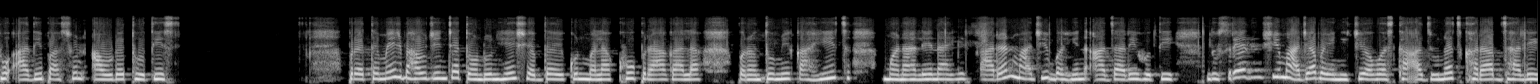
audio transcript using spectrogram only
तू आधीपासून आवडत होतीस. प्रथमेश भाऊजींच्या तोंडून हे शब्द ऐकून मला खूप राग आला परंतु मी काहीच म्हणाले नाही. कारण माझी बहीण आजारी होती. दुसऱ्या दिवशी माझ्या बहिणीची अवस्था अजूनच खराब झाली.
